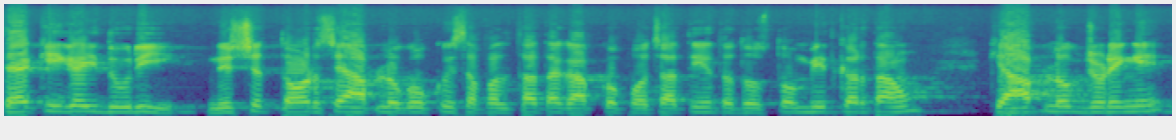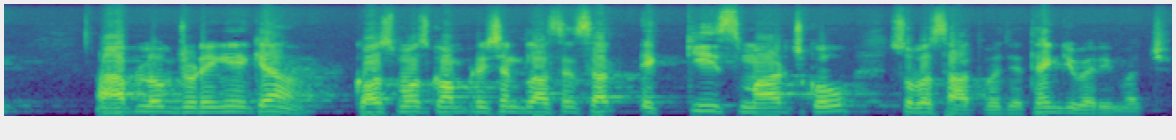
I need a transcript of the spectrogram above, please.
तय की गई दूरी निश्चित तौर से आप लोगों की सफलता तक आपको पहुंचाती है। तो दोस्तों, उम्मीद करता हूँ कि आप लोग जुड़ेंगे। आप लोग जुड़ेंगे क्या? कॉस्मोस कंपटीशन क्लासेस साथ 21 मार्च को सुबह सात बजे। थैंक यू वेरी मच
